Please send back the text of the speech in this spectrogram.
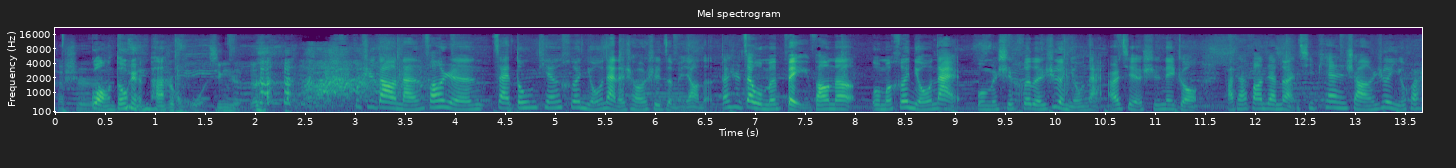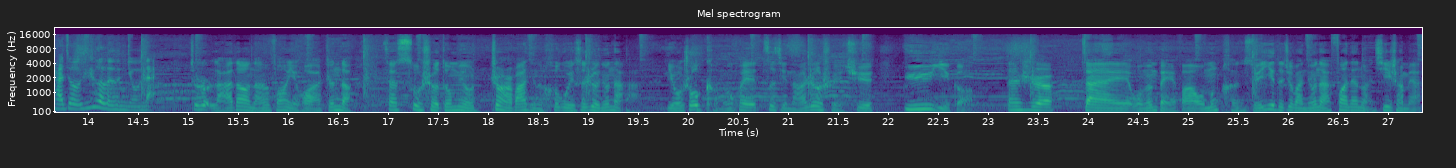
他是广东人吧？他是火星人。不知道南方人在冬天喝牛奶的时候是怎么样的，但是在我们北方呢，我们喝牛奶，我们是喝的热牛奶，而且是那种把它放在暖气片上热一会儿它就热了的牛奶。就是来到南方以后啊，真的在宿舍都没有正儿八经的喝过一次热牛奶，有时候可能会自己拿热水去淤一个，但是在我们北方，我们很随意的就把牛奶放在暖气上面，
